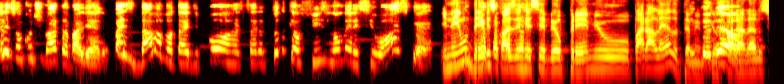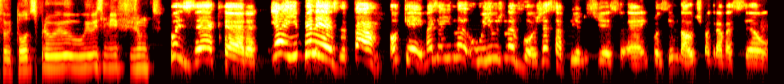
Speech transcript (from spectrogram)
Eles vão continuar trabalhando. Mas dá uma vontade de, porra, sério, tudo que eu fiz não merecia o Oscar? E nenhum deles quase recebeu o prêmio paralelo também, Entendeu? porque os paralelos foram todos pro Will Smith junto. Pois é, cara. E aí, beleza, tá, ok. Mas aí o Will levou. Já sabíamos disso. É, inclusive na última gravação,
